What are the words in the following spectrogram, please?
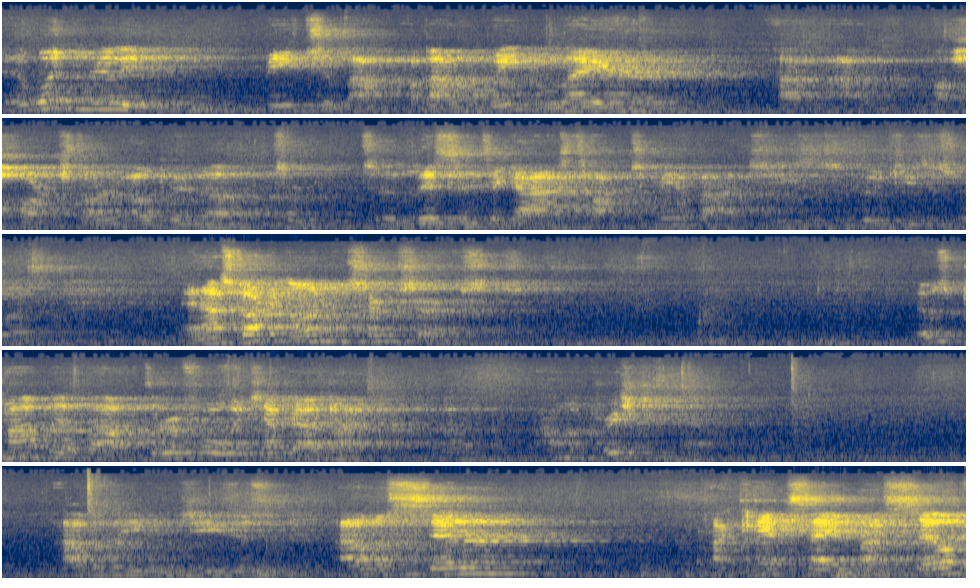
And it wasn't really be to about, about a week later, I, my heart started opening up to, to listen to guys talk to me about Jesus and who Jesus was. And I started going to church services. It was probably about three or four weeks after I was like, "Uh, I'm a Christian now. I believe in Jesus. I'm a sinner. I can't save myself.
